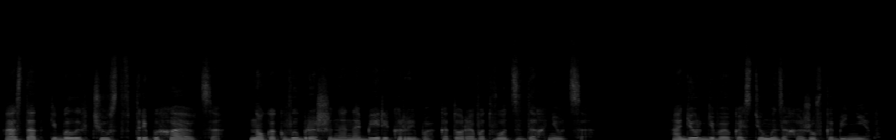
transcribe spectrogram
Остатки былых чувств трепыхаются, но как выброшенная на берег рыба, которая вот-вот задохнется. Одергиваю костюм и захожу в кабинет.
